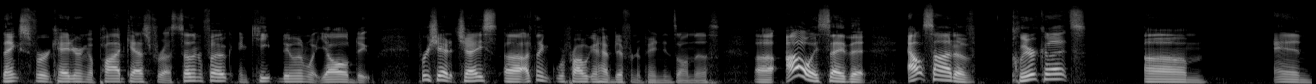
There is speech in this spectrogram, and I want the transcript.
Thanks for catering a podcast for us Southern folk and keep doing what y'all do. Appreciate it, Chase. Uh, I think we're probably going to have different opinions on this. Uh, I always say that outside of clear cuts um, and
